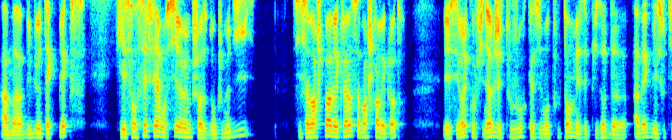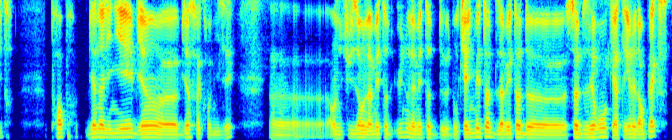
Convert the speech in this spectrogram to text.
à ma bibliothèque Plex, qui est censé faire aussi la même chose. Donc je me dis, si ça marche pas avec l'un, ça marchera avec l'autre. Et c'est vrai qu'au final, j'ai toujours quasiment tout le temps mes épisodes euh, avec des sous-titres propres, bien alignés, bien, euh, bien synchronisés, euh, en utilisant la méthode 1 ou la méthode 2. Donc il y a une méthode, la méthode Sub-Zero qui est intégrée dans Plex.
